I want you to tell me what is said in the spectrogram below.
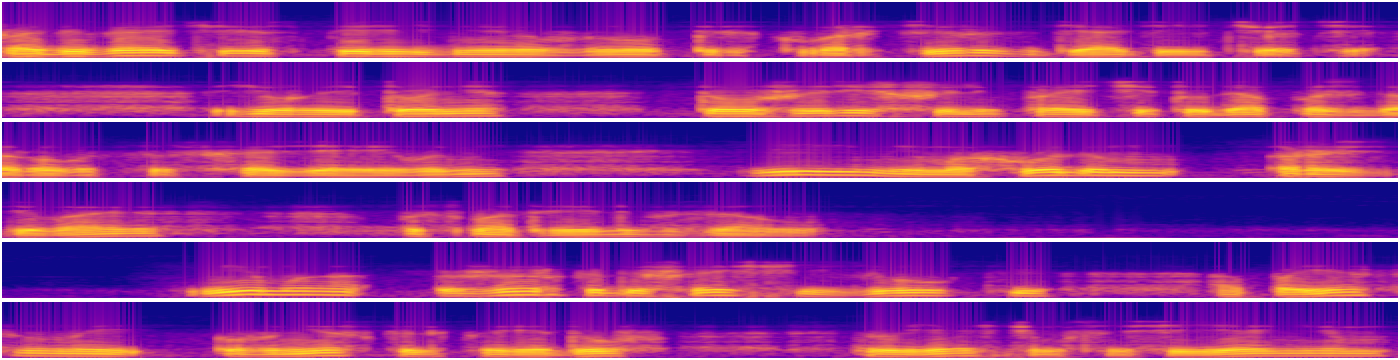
пробегая через переднюю внутрь квартиры к дяде и тете. Юра и Тоня тоже решили пройти туда поздороваться с хозяевами и, мимоходом, раздеваясь, посмотрели в зал. Мимо жарко дышащей елки, опоясанной в несколько рядов струящимся сиянием,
